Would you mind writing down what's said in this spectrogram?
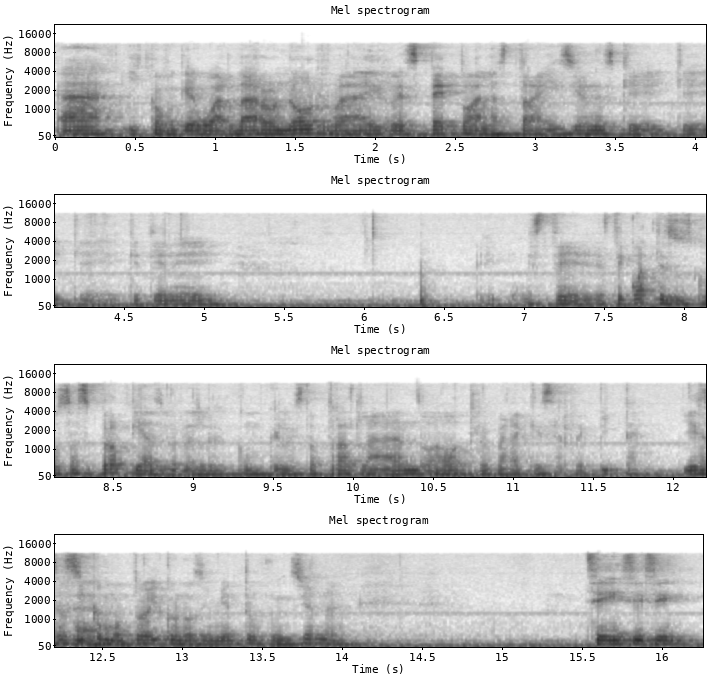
Ah, y como que guardar honor ¿verdad? y respeto a las tradiciones que, que- que- que tiene este, este cuate, sus cosas propias, ¿verdad? Como que lo está trasladando a otro para que se repita. Y es así como todo el conocimiento funciona. sí, sí, sí.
